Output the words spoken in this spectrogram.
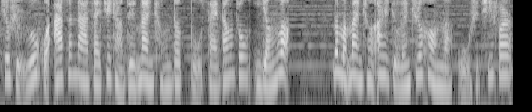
就是如果阿森纳在这场对曼城的补赛当中赢了，那么曼城二十九轮之后呢五十七分，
